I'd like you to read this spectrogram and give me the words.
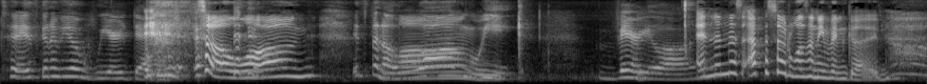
Today's going to be a weird day. It's a long, it's been a long long, week. Very long. and then this episode wasn't even good.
